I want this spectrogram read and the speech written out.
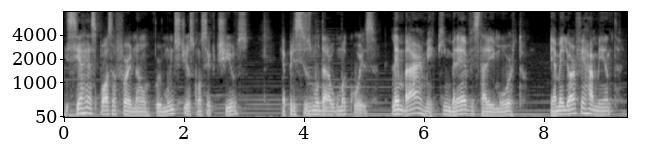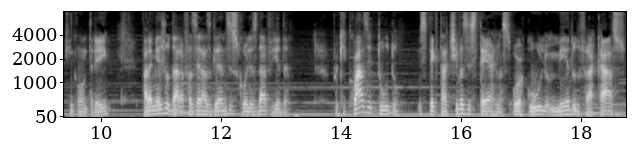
E se a resposta for não por muitos dias consecutivos, é preciso mudar alguma coisa. Lembrar-me que em breve estarei morto é a melhor ferramenta que encontrei para me ajudar a fazer as grandes escolhas da vida. Porque quase tudo, expectativas externas, orgulho, medo do fracasso,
